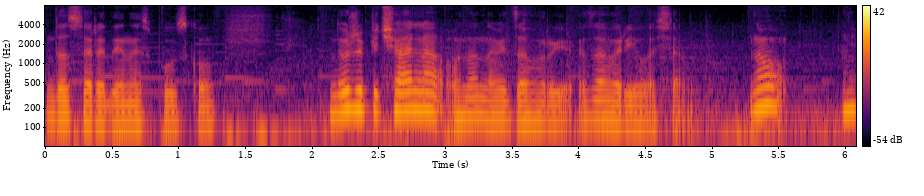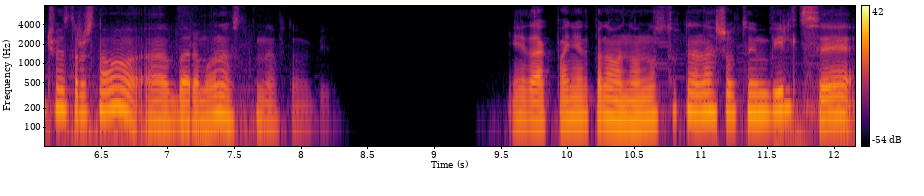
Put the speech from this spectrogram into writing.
до середини спуску. Дуже печально, вона навіть загорі... загорілася. Ну, нічого страшного, е, беремо наступний автомобіль. І так, пані панове, ну, наступний наш автомобіль це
